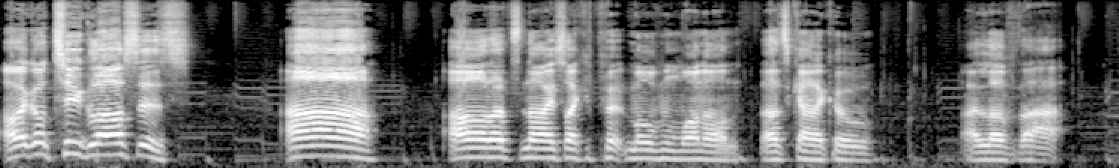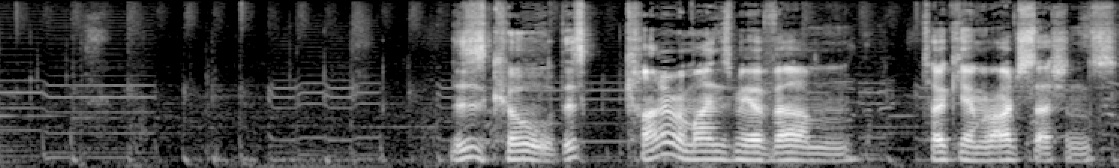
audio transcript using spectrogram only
Oh, I got two glasses! Ah! Oh, that's nice. I could put more than one on. That's kind of cool. I love that. This is cool. This kind of reminds me of um, Tokyo Mirage Sessions.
